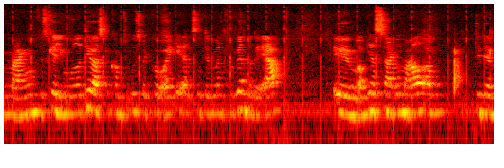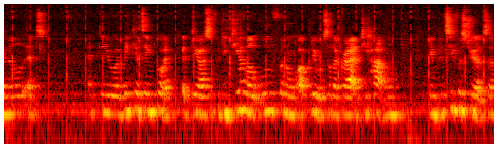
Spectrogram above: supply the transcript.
mange forskellige måder, det også kan komme til udtryk på, og ikke altid det, man forventer, det er. Øhm, og vi har snakket meget om det der med, at, at det jo er vigtigt at tænke på, at, at det er også fordi, de har været ude for nogle oplevelser, der gør, at de har nogle empatiforstyrrelser.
